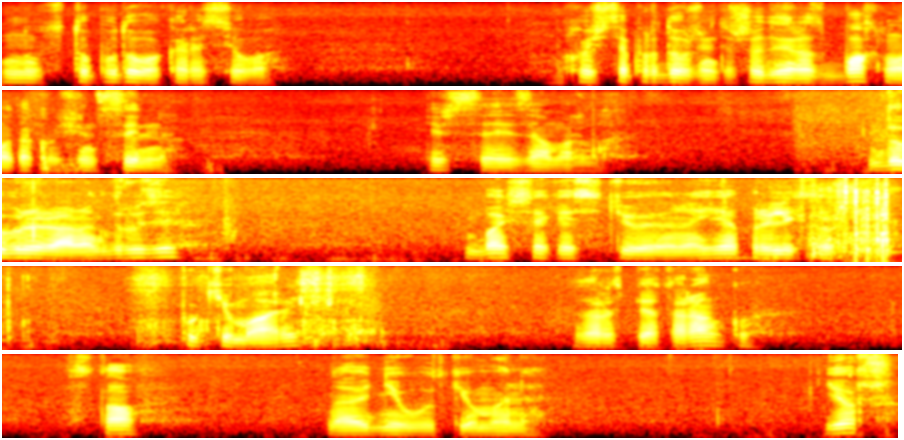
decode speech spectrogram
Ну, стопудова карасьова. Хочеться продовжувати, що один раз бахнуло так дуже сильно. І все, і замерло. Добрий ранок, друзі. Бачите, яка сітюєвина. Я приліг трошки покімарить. Зараз п'ята ранку. Став на одній вудці в мене йорш,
